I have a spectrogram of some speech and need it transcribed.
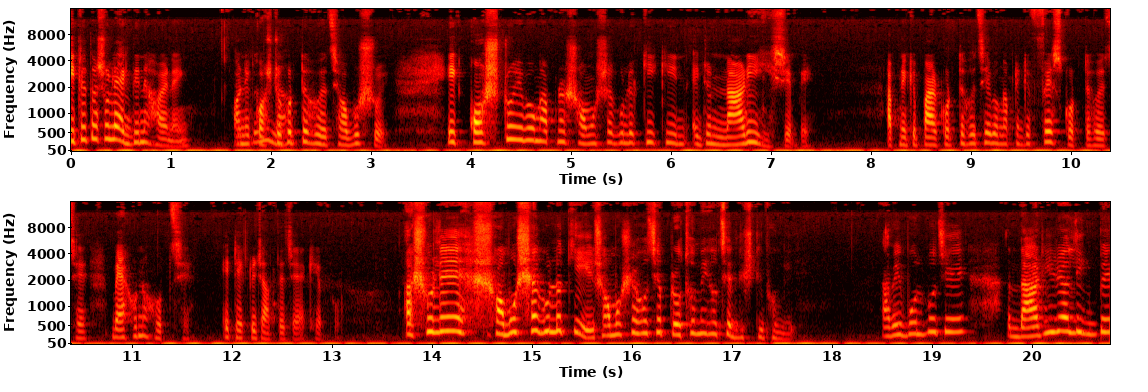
এটা তো আসলে একদিনে হয় নাই। অনেক কষ্ট করতে হয়েছে অবশ্যই। এই কষ্ট এবং আপনার সমস্যাগুলো কি কি একজন নারী হিসেবে আপনাকে পার করতে হয়েছে এবং আপনাকে ফেস করতে হয়েছে বা এখনও হচ্ছে? এটা একটু জানতে চাই আখি আসলে সমস্যাগুলো কি? সমস্যা হচ্ছে প্রথমেই হচ্ছে দৃষ্টিভঙ্গি। আমি বলব যে নারীরা লিখবে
